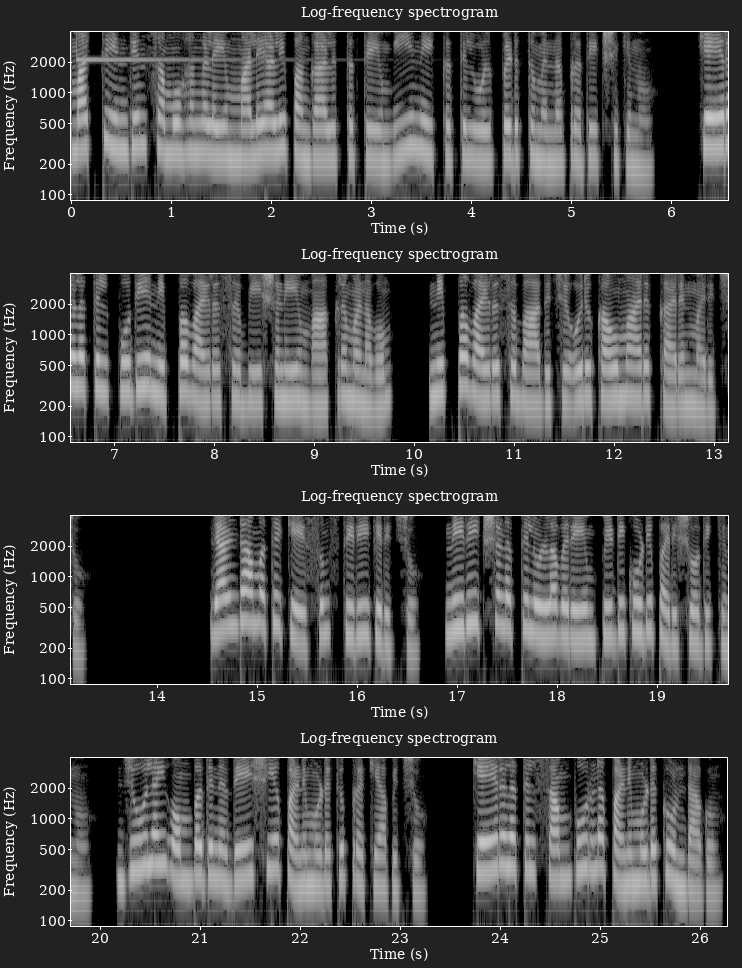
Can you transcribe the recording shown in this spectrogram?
മറ്റ് ഇന്ത്യൻ സമൂഹങ്ങളെയും മലയാളി പങ്കാളിത്തത്തെയും ഈ നീക്കത്തിൽ ഉൾപ്പെടുത്തുമെന്ന് പ്രതീക്ഷിക്കുന്നു. കേരളത്തിൽ പുതിയ നിപ്പ വൈറസ് ഭീഷണിയും ആക്രമണവും നിപ്പ വൈറസ് ബാധിച്ച് ഒരു കൗമാരക്കാരൻ മരിച്ചു. രണ്ടാമത്തെ കേസും സ്ഥിരീകരിച്ചു. നിരീക്ഷണത്തിലുള്ളവരെയും പിടികൂടി പരിശോധിക്കുന്നു. ജൂലൈ ഒമ്പതിന് ദേശീയ പണിമുടക്ക് പ്രഖ്യാപിച്ചു. കേരളത്തിൽ സമ്പൂർണ പണിമുടക്ക് ഉണ്ടാകും.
